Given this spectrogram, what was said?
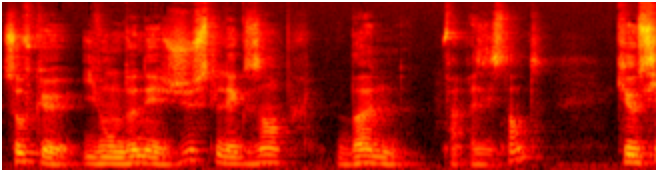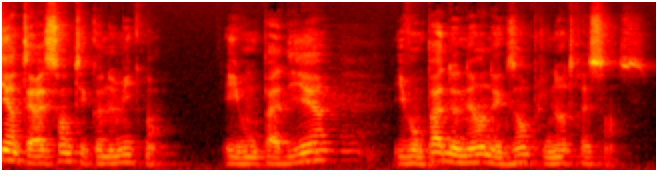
Sauf qu'ils vont donner juste l'exemple bonne, enfin résistante, qui est aussi intéressante économiquement. Et ils vont pas dire, ils vont pas donner en exemple une autre essence.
